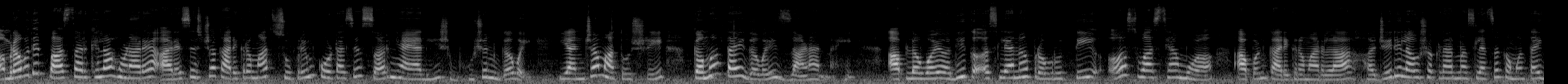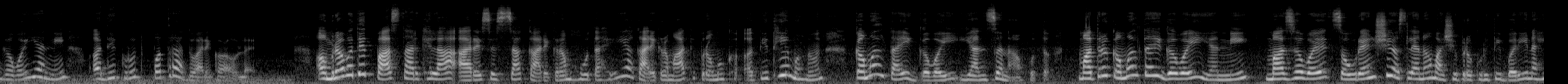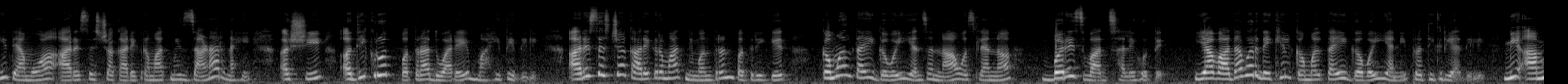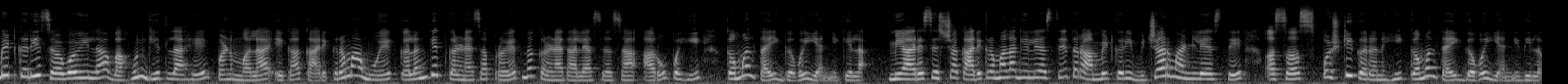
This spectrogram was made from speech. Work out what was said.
अमरावतीत पाच तारखेला होणाऱ्या आर एस एसच्या कार्यक्रमात सुप्रीम कोर्टाचे सरन्यायाधीश भूषण गवई यांच्या मातोश्री कमलताई गवई जाणार नाही. आपलं वय अधिक असल्यानं प्रवृत्ती अस्वास्थ्यामुळं आपण कार्यक्रमाला हजेरी लावू शकणार नसल्याचं कमलताई गवई यांनी अधिकृत पत्राद्वारे कळवलंय. अमरावतीत पाच तारखेला आर एस एसचा कार्यक्रम होत आहे. या कार्यक्रमात प्रमुख अतिथी म्हणून कमलताई गवई यांचं नाव होतं. मात्र कमलताई गवई यांनी माझं वय चौऱ्याऐंशी असल्यानं माझी प्रकृती बरी नाही त्यामुळं आर एस एसच्या कार्यक्रमात मी जाणार नाही अशी अधिकृत पत्राद्वारे माहिती दिली. आर एस एसच्या कार्यक्रमात निमंत्रण पत्रिकेत कमलताई गवई यांचं नाव असल्यानं बरेच वाद झाले होते. या वादावर देखील कमलताई गवई यांनी प्रतिक्रिया दिली. मी आंबेडकरी चळवळीला वाहून घेतलं आहे पण मला एका कार्यक्रमामुळे कलंकित करण्याचा प्रयत्न करण्यात आल्याचा आरोपही कमलताई गवई यांनी केला. मी आर एस एसच्या कार्यक्रमाला गेले असते तर आंबेडकरी विचार मांडले असते असं स्पष्टीकरणही कमलताई गवई यांनी दिलं.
